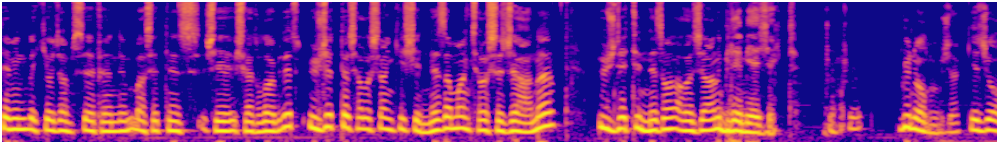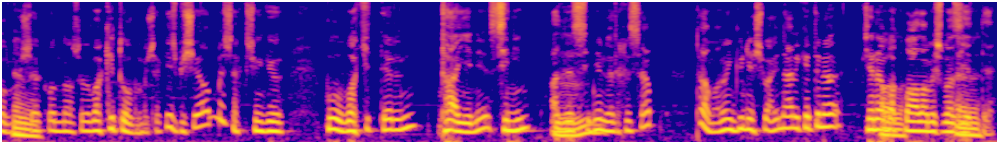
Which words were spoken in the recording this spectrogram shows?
demin belki hocam size efendim bahsettiğiniz şeye işaret olabilir. Ücrette çalışan kişi ne zaman çalışacağını, ücretin ne zaman alacağını bilemeyecekti. Çünkü gün olmayacak, gece olmayacak, ondan sonra vakit olmayacak. Hiçbir şey olmayacak. Çünkü bu vakitlerin tayini, sinin, adres Hı hı. sinin ve hesap tamamen güneş ve ayın hareketine Cenab-ı Hak bağlamış vaziyette. Evet.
